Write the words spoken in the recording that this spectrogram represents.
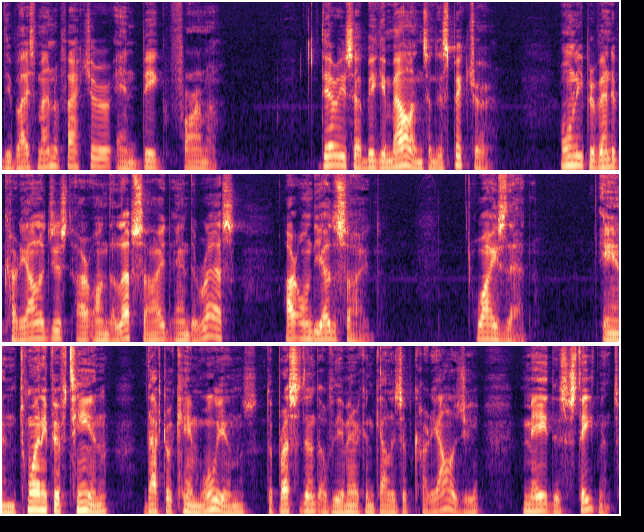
device manufacturer, and big pharma. There is a big imbalance in this picture only preventive cardiologists are on the left side and the rest are on the other side. Why is that? In 2015, Dr. Kim Williams, the president of the American College of Cardiology, made this statement.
